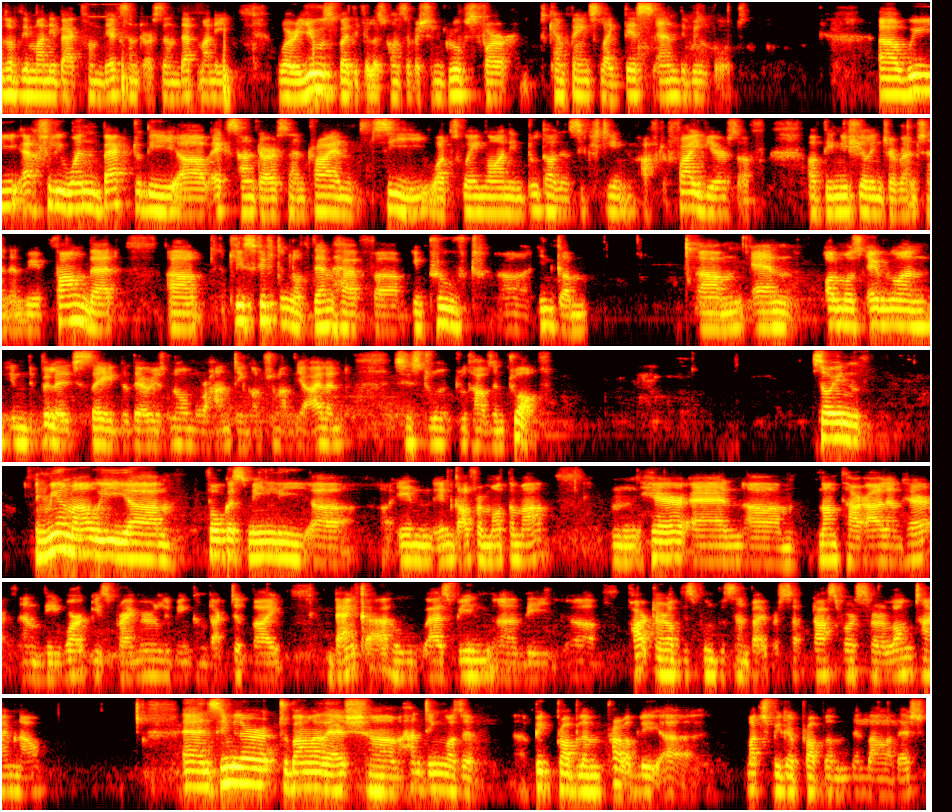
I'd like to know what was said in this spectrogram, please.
um, of the money back from the ex-hunters and that money were used by the village conservation groups for campaigns like this and the billboards uh, we actually went back to the uh, ex-hunters and try and see what's going on in 2016 after five years of, of the initial intervention. And we found that uh, at least 15 of them have uh, improved uh, income. Um, and almost everyone in the village said that there is no more hunting on the island since 2012. So in in Myanmar, we um, focus mainly uh, in, in Gulf of Mottama um, here and um, Island here. And the work is primarily being conducted by Banca, who has been uh, the uh, partner of this Spoon-billed Sandpiper Task Force for a long time now. And similar to Bangladesh, um, hunting was a, a, big problem, probably a much bigger problem than Bangladesh.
